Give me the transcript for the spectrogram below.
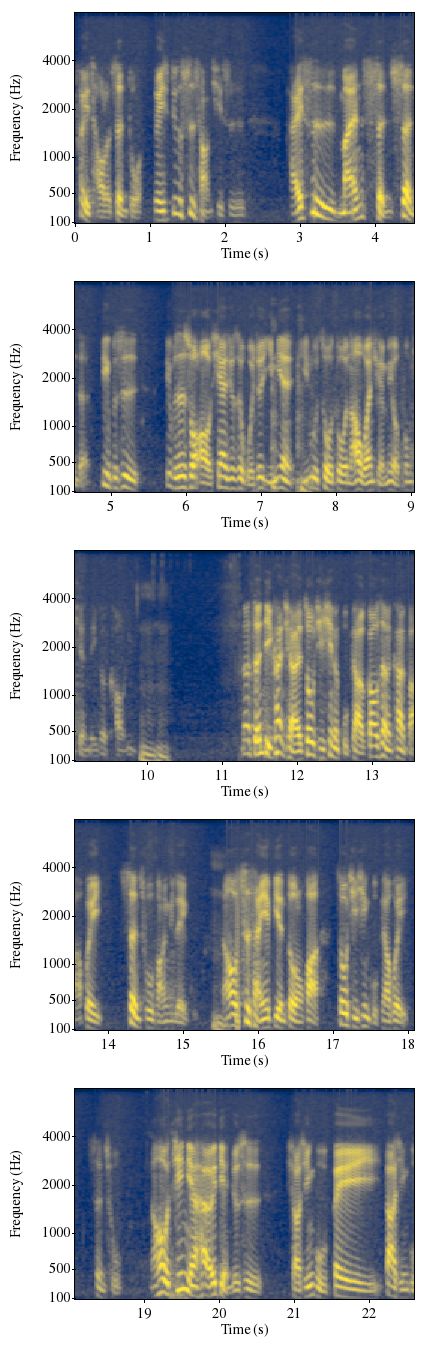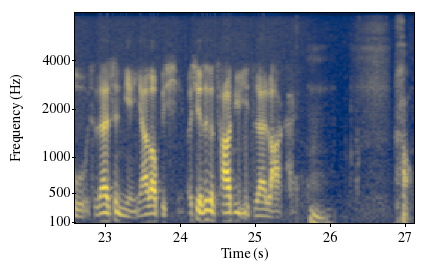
退潮了甚多。所以这个市场其实。还是蛮审慎的，并不是，并不是说哦，现在就是我就一面 一路做多，然后完全没有风险的一个考虑。嗯嗯。那整体看起来，周期性的股票，高盛的看法会胜出防御类股。然后次产业变动的话，周期性股票会胜出。然后今年还有一点就是，小型股被大型股实在是碾压到不行，而且这个差距一直在拉开。嗯。好，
